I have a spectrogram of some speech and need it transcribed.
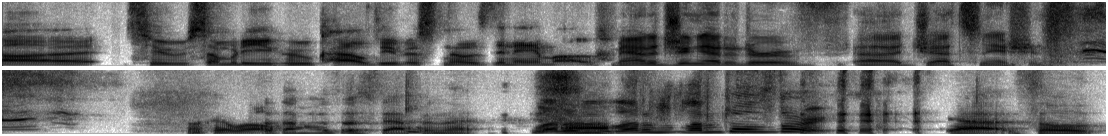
uh to somebody who Kyle Dubas knows the name of? managing editor of uh, Jets Nation. Okay, well but that was a step in that. let him Uh, let him let him tell the story. Yeah. So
